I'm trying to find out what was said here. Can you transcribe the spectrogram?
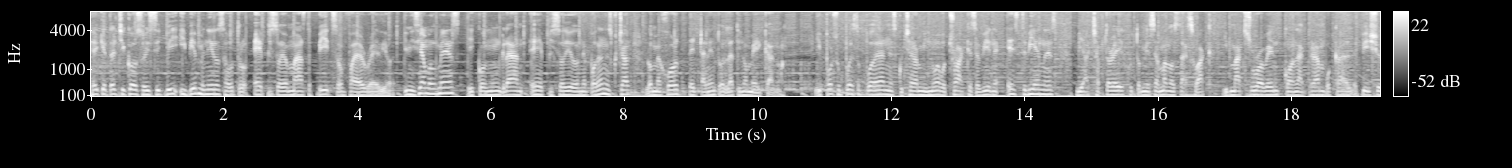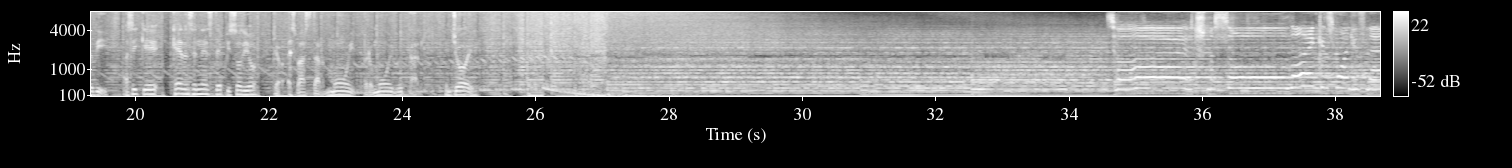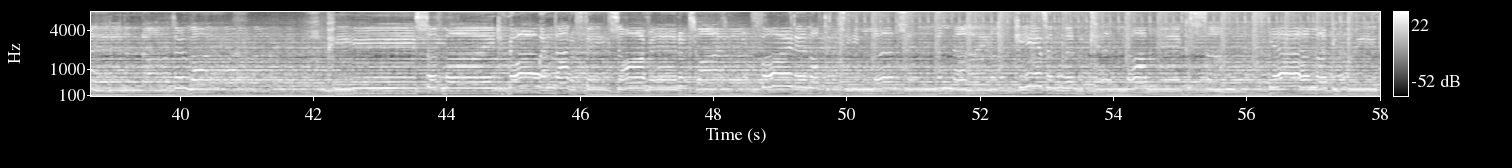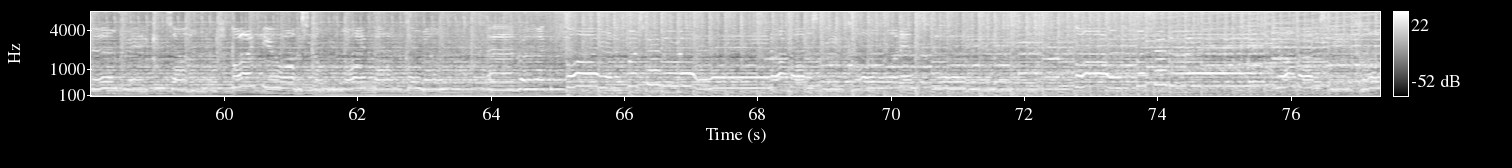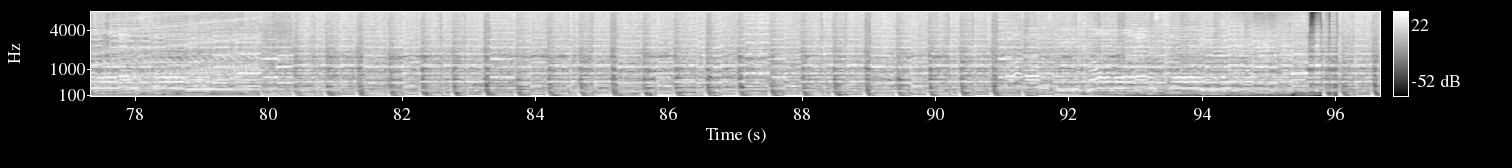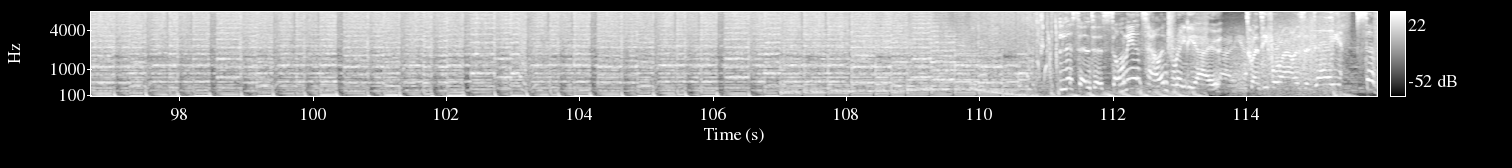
Hey, ¿qué tal chicos? Soy Sigby y bienvenidos a otro episodio más de Beats on Fire Radio. Iniciamos mes y con un gran episodio donde podrán escuchar lo mejor del talento latinoamericano. Y por supuesto podrán escuchar a mi nuevo track que se viene este viernes vía Chapter 8 junto a mis hermanos Taxwack y Max Robin con la gran vocal de Bishu D. Así que quédense en este episodio que va a estar muy pero muy brutal. Enjoy!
